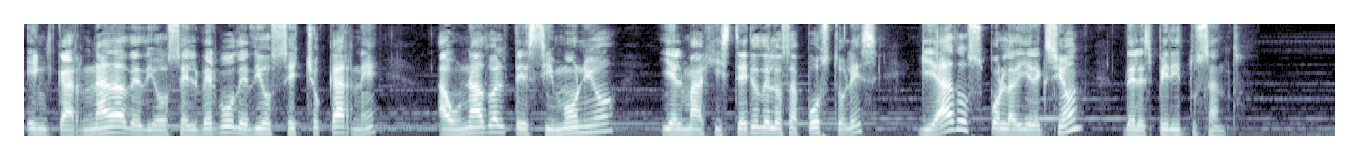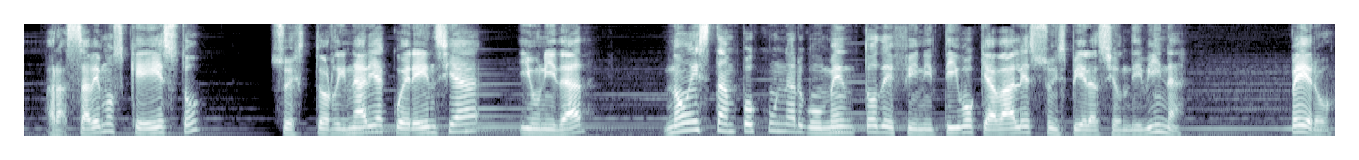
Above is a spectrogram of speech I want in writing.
encarnada de Dios, el verbo de Dios hecho carne, aunado al testimonio y el magisterio de los apóstoles, guiados por la dirección del Espíritu Santo. Ahora, sabemos que esto, su extraordinaria coherencia y unidad, no es tampoco un argumento definitivo que avale su inspiración divina. Pero,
